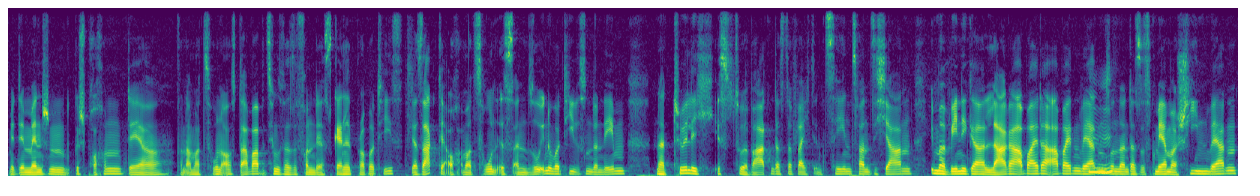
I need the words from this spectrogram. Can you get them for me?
mit dem Menschen gesprochen, der von Amazon aus da war, beziehungsweise von der Scannel Properties. Der sagte ja auch, Amazon ist ein so innovatives Unternehmen. Natürlich ist zu erwarten, dass da vielleicht in 10, 20 Jahren immer weniger Lagerarbeiter arbeiten werden, mhm. sondern dass es mehr Maschinen werden.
